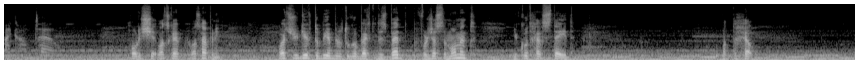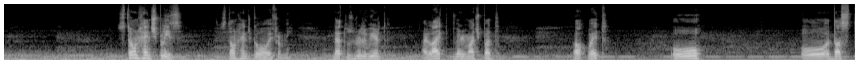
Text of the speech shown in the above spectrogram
I can't tell. Holy shit, what's, what's happening? What should you give to be able to go back to this bed for just a moment? You could have stayed. What the hell? Stonehenge, please. Stonehenge, go away from me. That was really weird. I liked it very much, but... Oh, wait. Oh. Oh, a dust,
